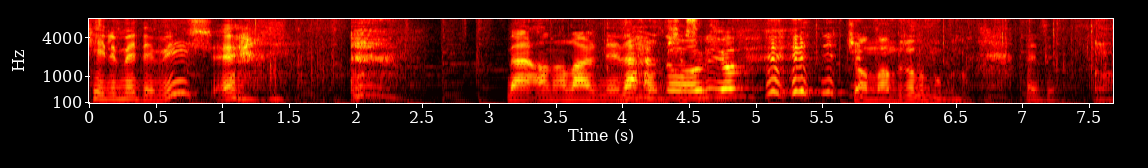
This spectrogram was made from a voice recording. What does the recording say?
kelime demiş. ben analar neler bir şey doğuruyor. Canlandıralım mı bunu? Hadi. Tamam.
